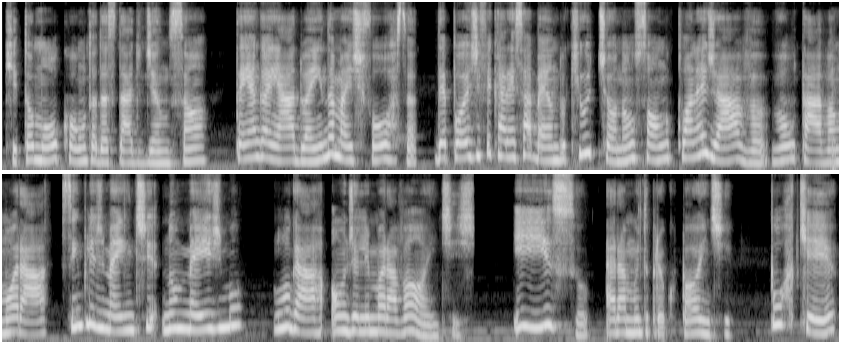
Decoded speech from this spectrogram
que tomou conta da cidade de Ansan, tenha ganhado ainda mais força depois de ficarem sabendo que o Cho Song planejava voltar a morar simplesmente no mesmo lugar onde ele morava antes. E isso era muito preocupante porque,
